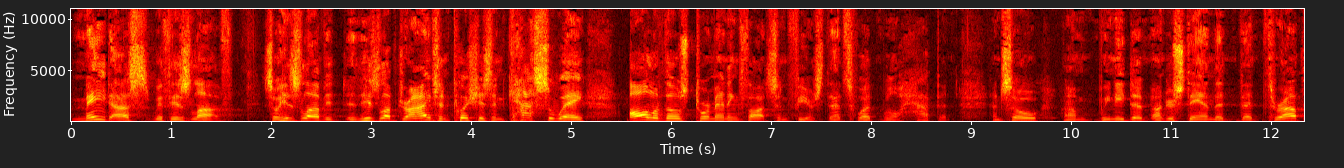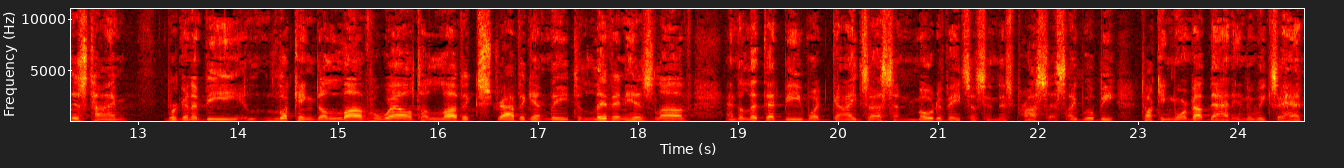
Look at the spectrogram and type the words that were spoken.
made us with His love. So His love, His love drives and pushes and casts away all of those tormenting thoughts and fears. That's what will happen. And so um, we need to understand that, that throughout this time, we're going to be looking to love well, to love extravagantly, to live in His love, and to let that be what guides us and motivates us in this process. I will be talking more about that in the weeks ahead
